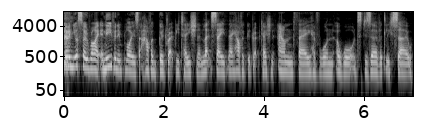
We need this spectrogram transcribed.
No, and you're so right. And even employers that have a good reputation, and let's say they have a good reputation and they have won awards, deservedly so,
